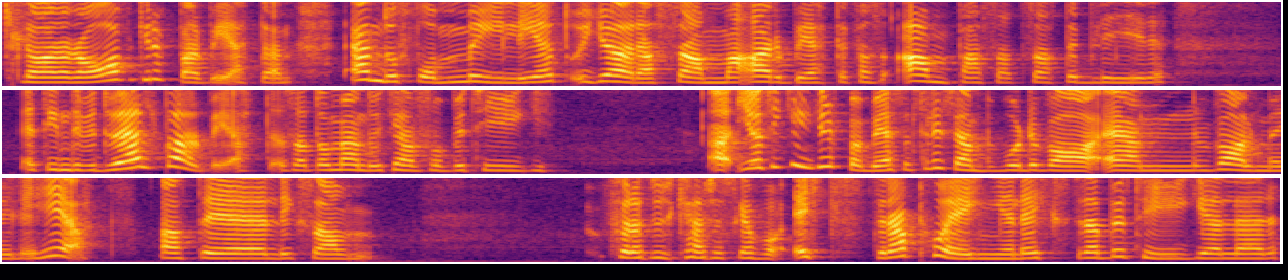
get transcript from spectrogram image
klarar av grupparbeten ändå få möjlighet att göra samma arbete fast anpassat så att det blir ett individuellt arbete så att de ändå kan få betyg. Jag tycker grupparbeten till exempel borde vara en valmöjlighet. Att det är liksom för att du kanske ska få extra poäng eller extra betyg eller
